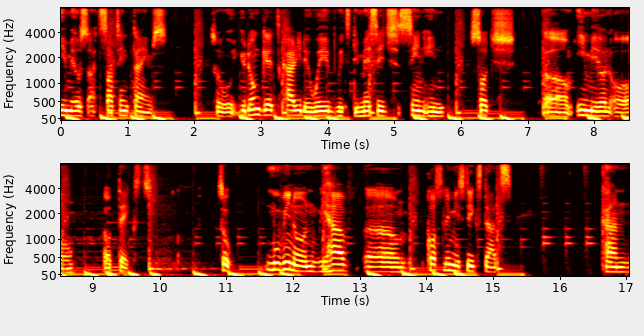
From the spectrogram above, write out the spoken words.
emails at certain times. So you don't get carried away with the message seen in such um, email or or text. So moving on we have um, costly mistakes that can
